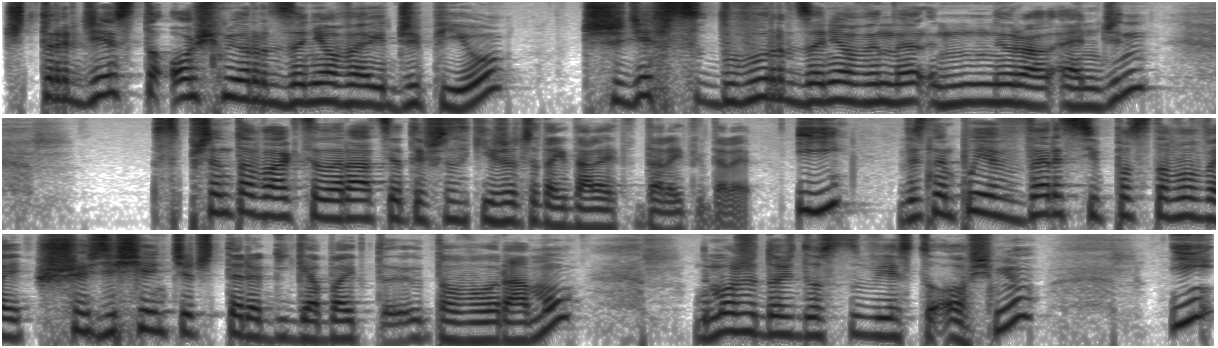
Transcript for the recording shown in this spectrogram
48-rdzeniowe GPU, 32-rdzeniowy Neural Engine, sprzętowa akceleracja tych wszystkich rzeczy, tak dalej, tak dalej, tak dalej. I występuje w wersji podstawowej 64 GB RAMu, może dojść do 128 i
